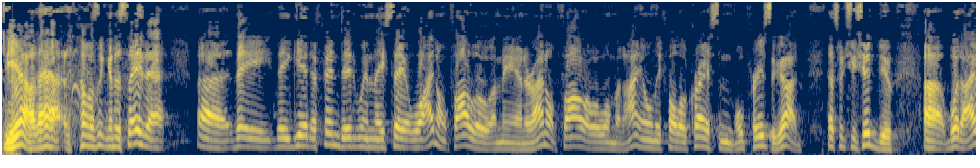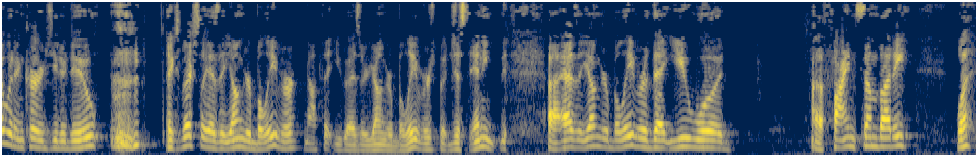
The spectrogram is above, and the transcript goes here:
yeah, that. I wasn't going to say that. Uh, they they get offended when they say, "Well, I don't follow a man or I don't follow a woman. I only follow Christ." And well, praise the God. That's what you should do. Uh, what I would encourage you to do, especially as a younger believer, not that you guys are younger believers, but just any uh, as a younger believer, that you would uh, find somebody. What?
